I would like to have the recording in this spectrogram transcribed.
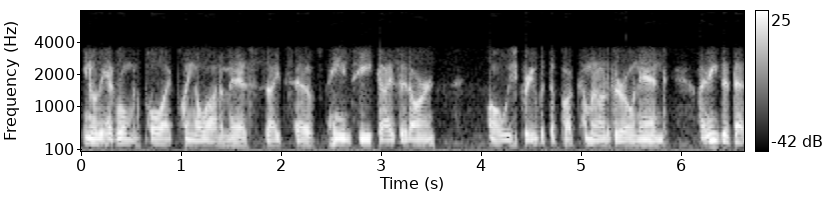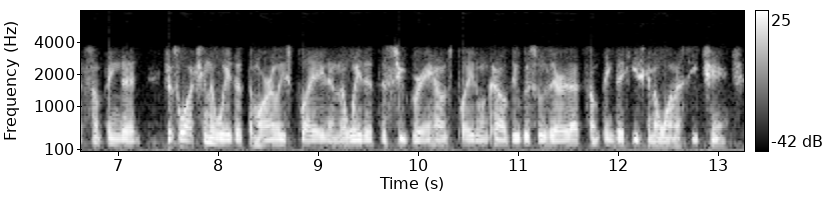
you know they had Roman Polak playing a lot of minutes, Zaitsev, Hainsey, guys that aren't always great with the puck coming out of their own end. I think that that's something that just watching the way that the Marlies played and the way that the Soo Greyhounds played when Kyle Dubas was there, that's something that he's going to want to see change.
